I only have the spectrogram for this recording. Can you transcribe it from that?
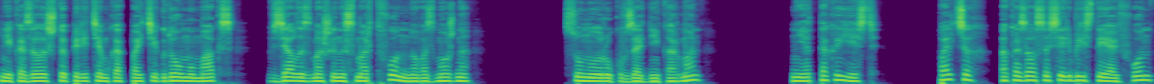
Мне казалось, что перед тем, как пойти к дому, Макс взял из машины смартфон, но, возможно, сунул руку в задний карман. Нет, так и есть. В пальцах оказался серебристый айфон,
